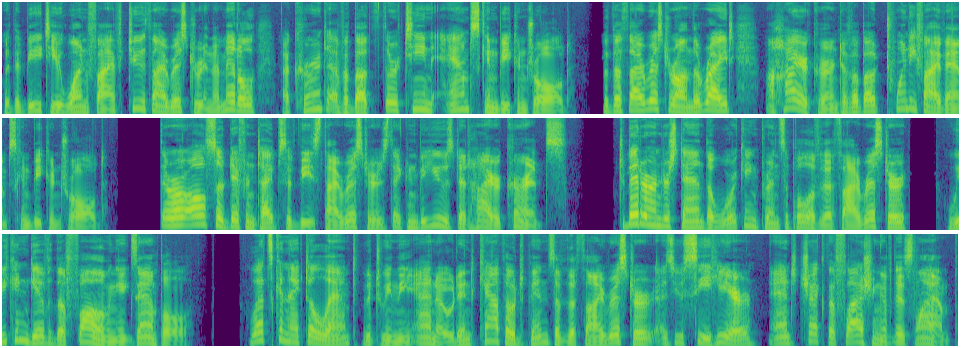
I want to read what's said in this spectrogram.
with the BT152 thyristor in the middle, a current of about 13 amps can be controlled. With the thyristor on the right, a higher current of about 25 amps can be controlled. There are also different types of these thyristors that can be used at higher currents. To better understand the working principle of the thyristor, we can give the following example. Let's connect a lamp between the anode and cathode pins of the thyristor as you see here, and check the flashing of this lamp.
